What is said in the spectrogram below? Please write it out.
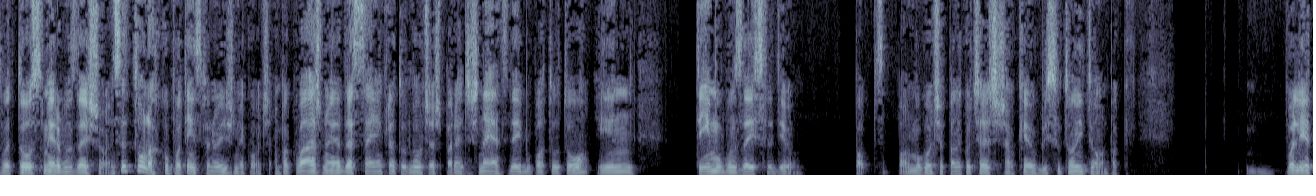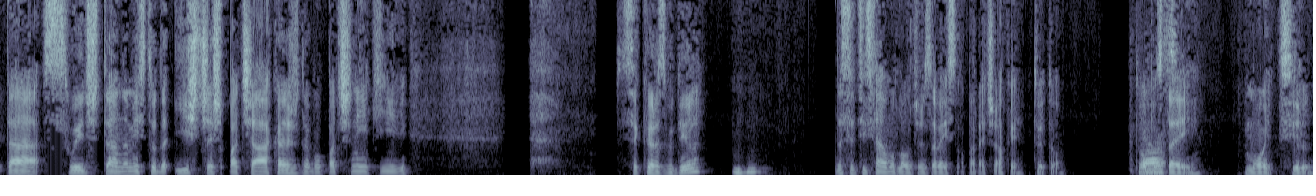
V to smer bom zdaj šel. In se to lahko potem spremeniš nekoč. Ampak važno je, da se enkrat odločiš, pa rečeš, ne, zdaj bo pa to to in temu bom zdaj sledil. Pa, pa mogoče pa nekoč rečeš, ok, v bistvu to ni to, ampak bolje je ta switch, da namesto da iščeš, pa čakaš, da bo pač neki se kar zgodil, mm -hmm. da se ti sam odločiš zavestno, pa rečeš, ok, to je to. To ja, bo zdaj moj cilj.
